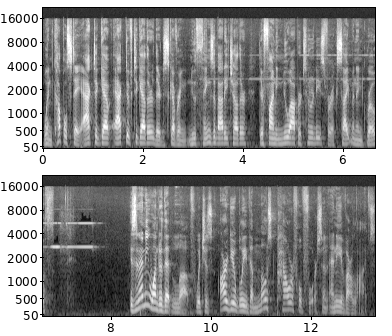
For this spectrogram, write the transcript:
When couples stay active, together, they're discovering new things about each other, they're finding new opportunities for excitement and growth. Is it any wonder that love, which is arguably the most powerful force in any of our lives,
